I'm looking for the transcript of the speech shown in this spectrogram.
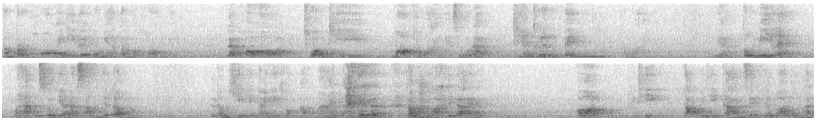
ต้องประคองให้ดีเลยพวกเนี้ยต้องประคองเลยแล้วพอช่วงที่มอบถวายเนี่ยสมมติว่าเที่ยงครึ่งเป็นถวายเนี่ยตรงนี้แหละมหากุศลญาณสามจะต้องจะต้องคิดยังไงให้เขากลับมาให้ได้ทำกลับมาให้ได้นะพอพิธีกรรมพิธีการเสร็จเรียบร้อยตรงนั้น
